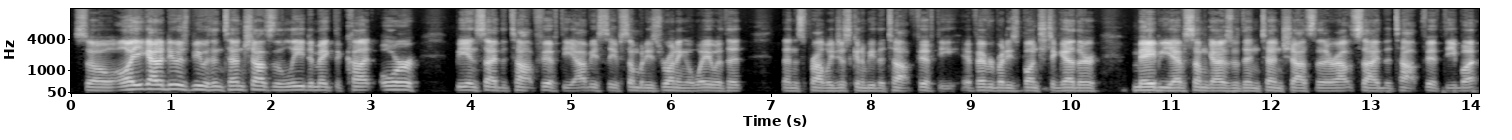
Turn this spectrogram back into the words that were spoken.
So all you got to do is be within 10 shots of the lead to make the cut or be inside the top 50. Obviously, if somebody's running away with it, then it's probably just going to be the top 50. If everybody's bunched together, maybe you have some guys within 10 shots that are outside the top 50. But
